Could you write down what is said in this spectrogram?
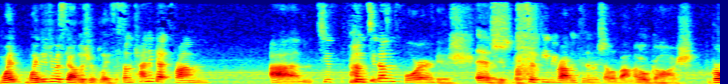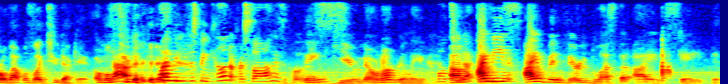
when when did you establish your place? So I'm trying to get from um two, from 2004 Ish. ish right? to Phoebe Robinson and Michelle Obama. Oh gosh, girl, that was like two decades, almost yeah. two decades. Well, I mean, you've just been killing it for so long, I suppose. Thank you. No, not really. Well, two Um, I mean, I have been very blessed that I stay busy.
